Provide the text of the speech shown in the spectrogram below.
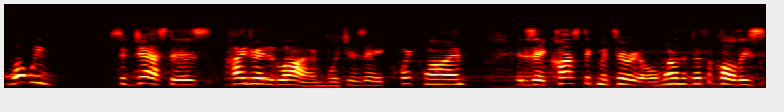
what we've suggest is hydrated lime, which is a quick lime. It is a caustic material, and one of the difficulties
